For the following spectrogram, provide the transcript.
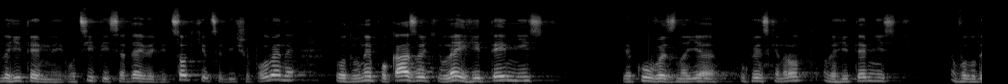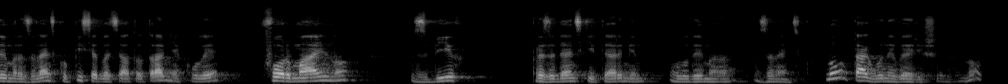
легітимний. Оці 59%, це більше половини, от вони показують легітимність, яку визнає український народ, легітимність Володимира Зеленського після 20 травня, коли формально збіг президентський термін Володимира Зеленського. Ну, так вони вирішили. Ну,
